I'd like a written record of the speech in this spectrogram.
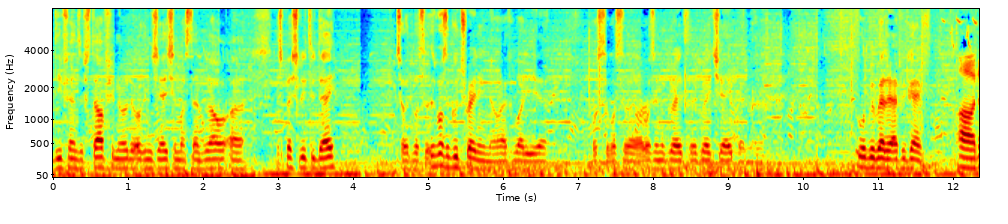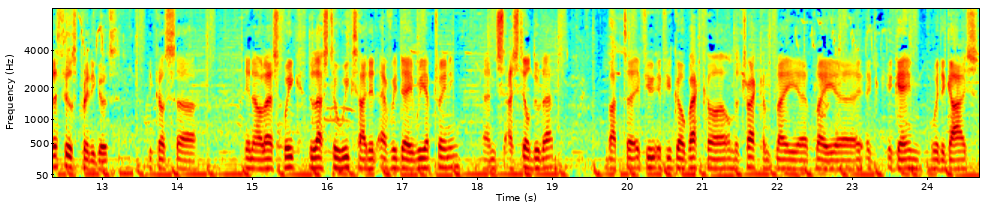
defensive stuff. You know the organization must stand well, especially today. So it was it was a good training. You know, everybody uh, was was uh, was in a great uh, great shape, and uh, it will be better every game. Oh, that feels pretty good because uh, you know last week, the last two weeks, I did every day rehab training, and I still do that. But uh, if you if you go back on the track and play play a, a, game with the guys,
